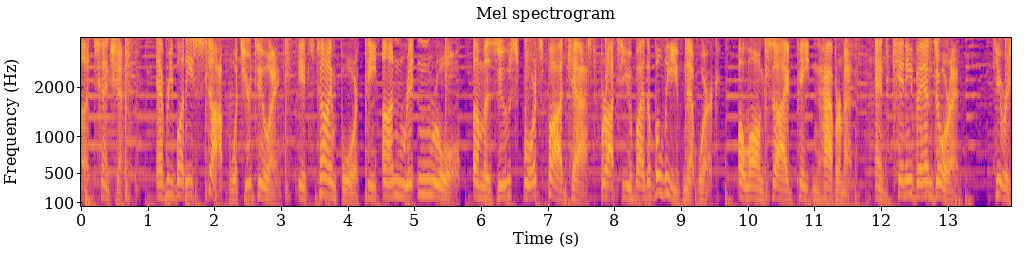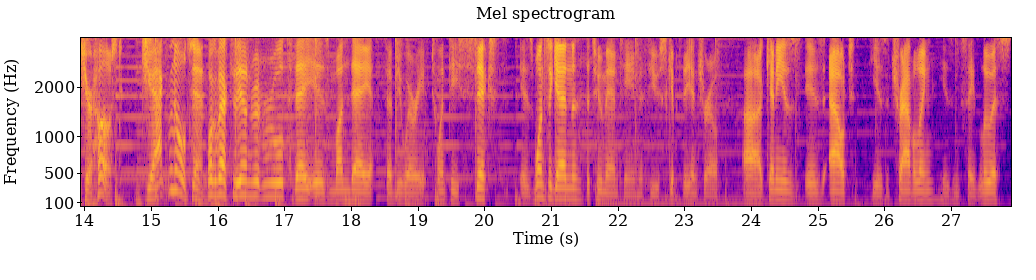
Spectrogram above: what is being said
Attention Everybody stop what you're doing. It's time for The Unwritten Rule, a Mizzou sports podcast brought to you by the Bleav Network, alongside Peyton Haverman and Kenny Van Doren. Here is your host, Jack Knowlton. Welcome back to The Unwritten Rule. Today is Monday, February 26th. Is once again the two-man team. If you skipped the intro, uh, Kenny is is out. He is traveling. He is in St. Louis.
